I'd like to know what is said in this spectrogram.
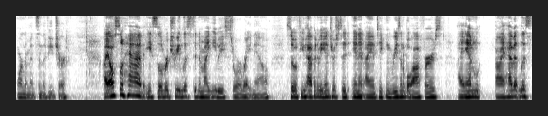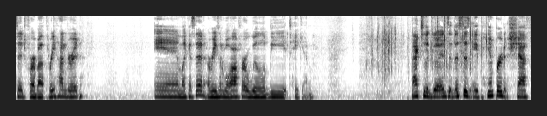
ornaments in the future. I also have a silver tree listed in my eBay store right now. So if you happen to be interested in it, I am taking reasonable offers. I am I have it listed for about 300 and like I said, a reasonable offer will be taken. Back to the goods. This is a Pampered Chef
